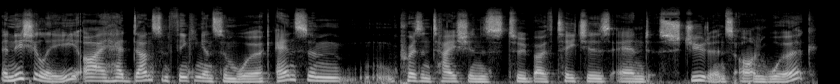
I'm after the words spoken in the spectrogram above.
initially, I had done some thinking and some work and some presentations to both teachers and students on work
